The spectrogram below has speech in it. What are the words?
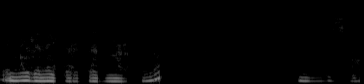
ಇನ್ನೂ ಜನ ಈ ಥರ ಟರ್ನ್ ಮಾಡಿಕೊಂಡು ಇನ್ನೂ ಸಹ.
